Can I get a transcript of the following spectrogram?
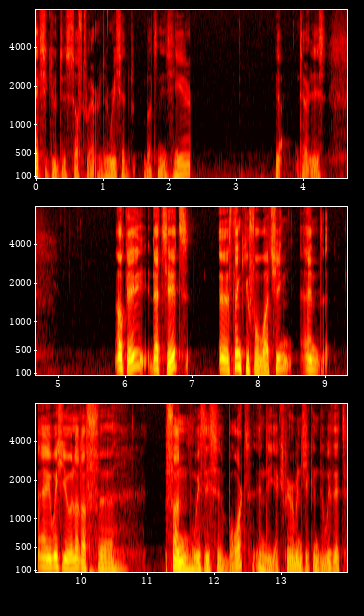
execute the software. The reset button is here. Yeah, there it is. Okay, that's it. Uh, thank you for watching and I wish you a lot of uh, fun with this uh, board and the experiments you can do with it.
